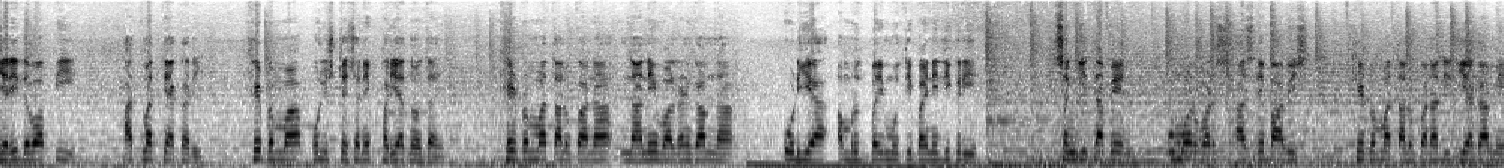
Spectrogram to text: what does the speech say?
ઝેરી દવા પી આત્મહત્યા કરી. ખેડબ્રહ્મા પોલીસ સ્ટેશને ફરિયાદ નોંધાઈ. ખેડબ્રહ્મા તાલુકાના નાની વાલરણ ગામના ઓડિયા અમૃતભાઈ મોતીભાઈની દીકરી સંગીતાબેન, ઉંમર વર્ષ આશરે બાવીસ, ખેડબ્રહ્મા તાલુકાના દીધિયા ગામે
